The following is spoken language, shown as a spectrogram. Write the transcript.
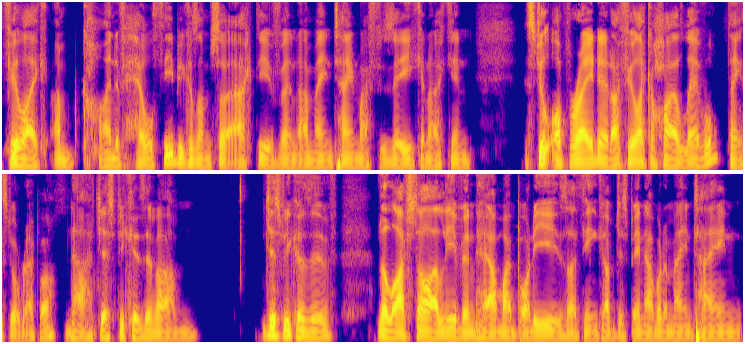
feel like I'm kind of healthy because I'm so active and I maintain my physique and I can still operate at I feel like a higher level thanks to Arepa. Nah, just because of um just because of the lifestyle I live and how my body is, I think I've just been able to maintain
